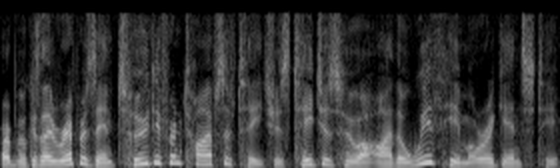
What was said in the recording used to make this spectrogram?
Right, because they represent two different types of teachers, teachers who are either with him or against him.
